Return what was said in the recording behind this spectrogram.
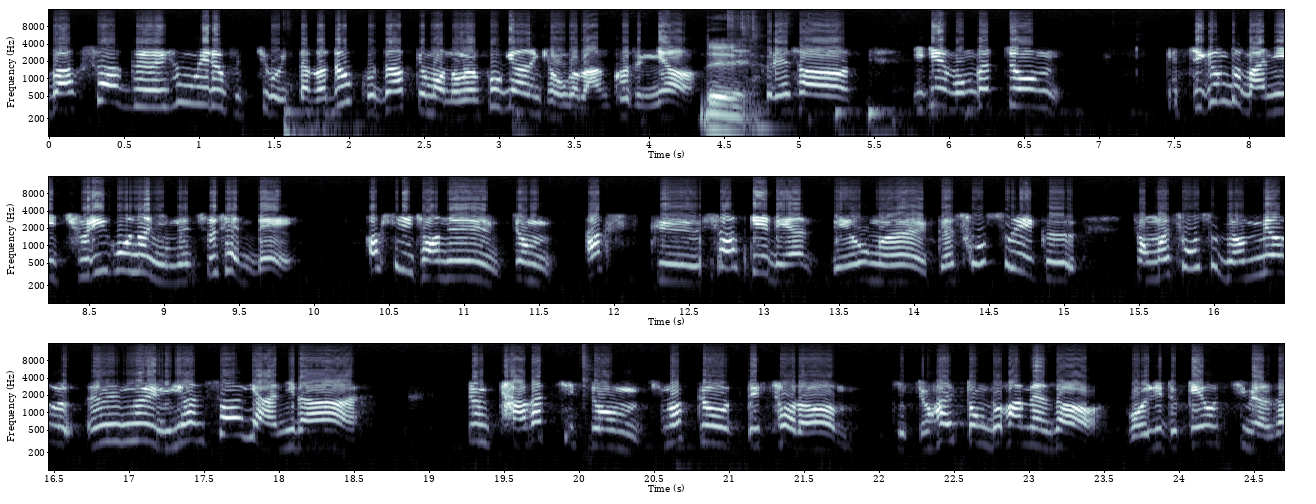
막 수학을 흥미를 붙이고 있다가도 고등학교만 오면 포기하는 경우가 많거든요. 네. 그래서 이게 뭔가 좀 지금도 많이 줄이고는 있는 추세인데 확실히 저는 좀 학 그 수학에 대한 내용을 그 소수의 그 정말 소수 몇 명을 위한 수학이 아니라 좀 다 같이 좀 중학교 때처럼 이렇게 좀 활동도 하면서 원리도 깨우치면서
